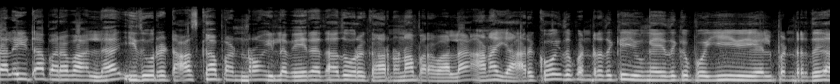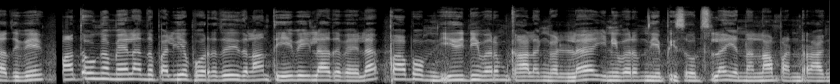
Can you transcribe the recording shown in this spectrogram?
தலையிட்டால் பரவாயில்ல. இது ஒரு டாஸ்க்காக பண்ணுறோம் இல்லை வேறு ஏதாவது ஒரு காரணம்னா பரவாயில்ல. ஆனால் யாருக்கோ இது பண்ணுறதுக்கு இவங்க எதுக்கு போய் ஹெல்ப் பண்ணுறது அதுவே மற்றவங்க மேலே அந்த பழியை போடுறது இதெல்லாம் தேவையில்லாத வேலை. பார்ப்போம் இனி வரும் காலங்களில் இனி வரும் எபிசோட் எபிசோட்ஸ்ல என்னெல்லாம் பண்ணுறாங்க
